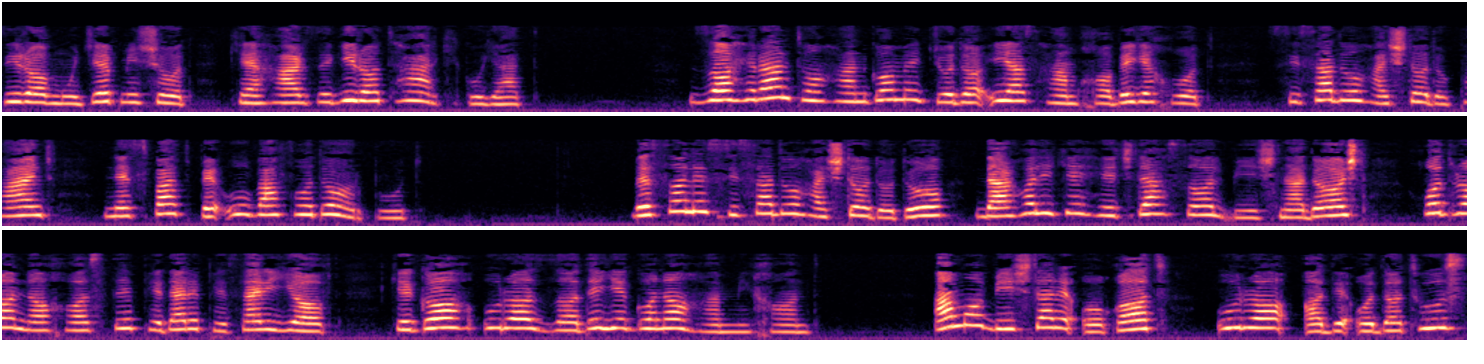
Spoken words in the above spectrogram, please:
زیرا موجب می شد که هرزگی را ترک گوید. ظاهرا تا هنگام جدایی از همخوابه خود 385 نسبت به او وفادار بود. به سال 382 در حالی که 18 سال بیش نداشت خود را ناخواسته پدر پسری یافت که گاه او را زاده گناه هم می‌خواند. اما بیشتر اوقات او را اوداتوس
